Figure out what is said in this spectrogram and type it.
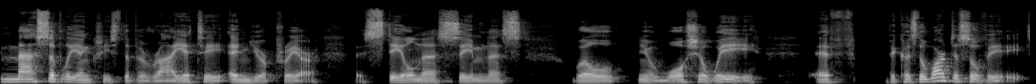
massively increase the variety in your prayer. The staleness, sameness will you know wash away if because the word is so varied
